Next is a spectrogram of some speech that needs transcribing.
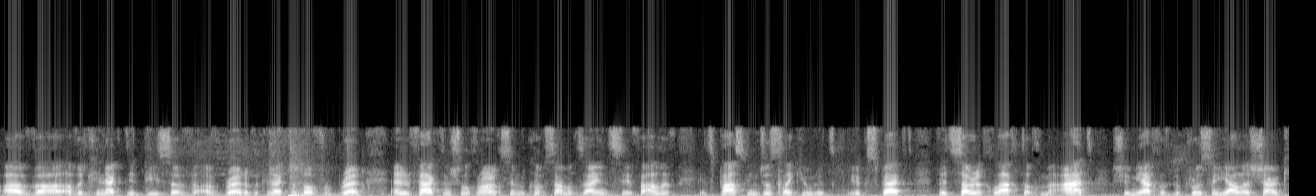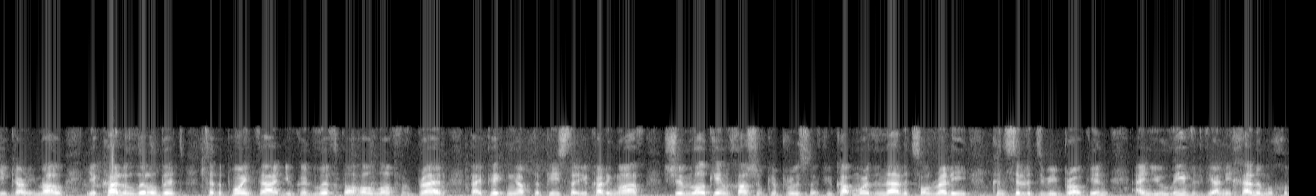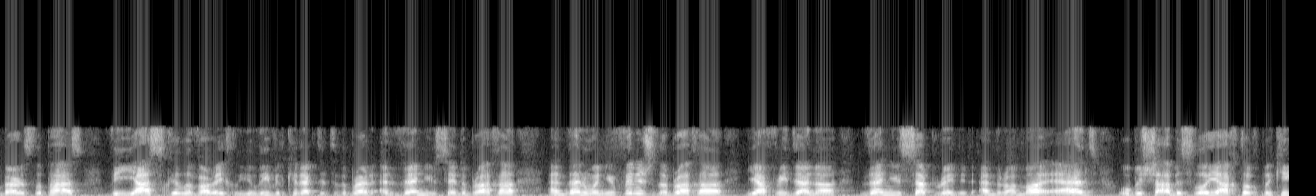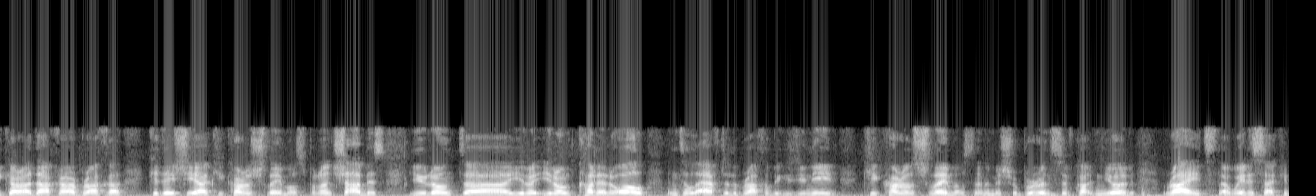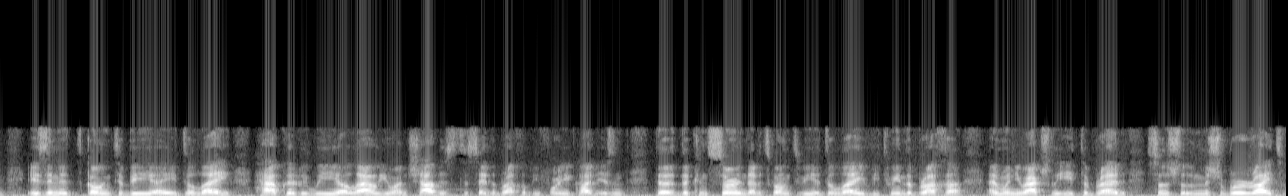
of uh, of a connected piece of, of bread, of a connected loaf of bread. And in fact, in Shulchan Aruch in Kuf Samach Zayin Sif Aleph, it's passing just like you would expect that Tzarich Lachtoch Ma'at Shem Yachuz Beprusa Yala Shar Kikarimo. You cut a little bit to the point that you could lift the whole loaf of bread by picking up the piece that you're cutting off. Shem Lokein Chashav Kaprusa. If you cut more than that, it's already considered to be broken, and you leave it V'anichenem Uchuberes Lepas V'yaschil Levarich. You leave it connected to the bread, and then you say the bracha, and then when you finish the bracha, Yafridena, then you separate it. And the Rama adds, Ubishabis lo yachtoch bekikar adachar bracha kedeshia kikar shlemos. But on Shabbos you don't uh, you don't you don't cut at all until after the bracha because you need kikaros shlemos. And the Mishnah Berurah and Sifkat and Yud writes that wait a second, isn't it going to be a delay? How could we allow you on Shabbos to say the bracha before you cut? Isn't the, the concern that it's going to be a delay between the bracha and when you actually eat the bread? So Berurah writes,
